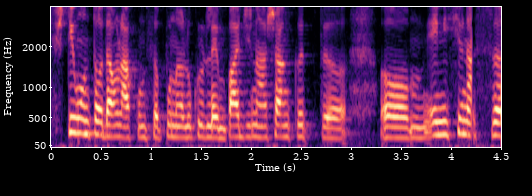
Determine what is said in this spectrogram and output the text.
știu întotdeauna cum să pună lucrurile în pagină, așa încât uh, uh emisiunea să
